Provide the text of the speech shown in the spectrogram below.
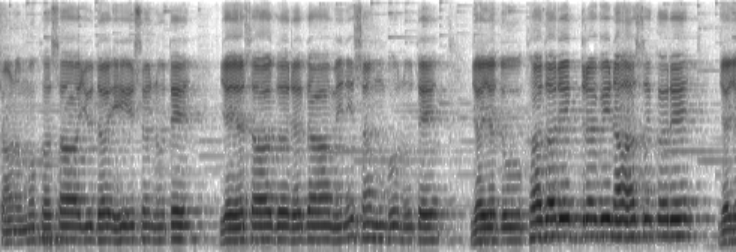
षण्मुखसायुध ईशनुते जय सागरगामिनि शम्भुनुते जय दुःखदरिद्रविनाशकरे जय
